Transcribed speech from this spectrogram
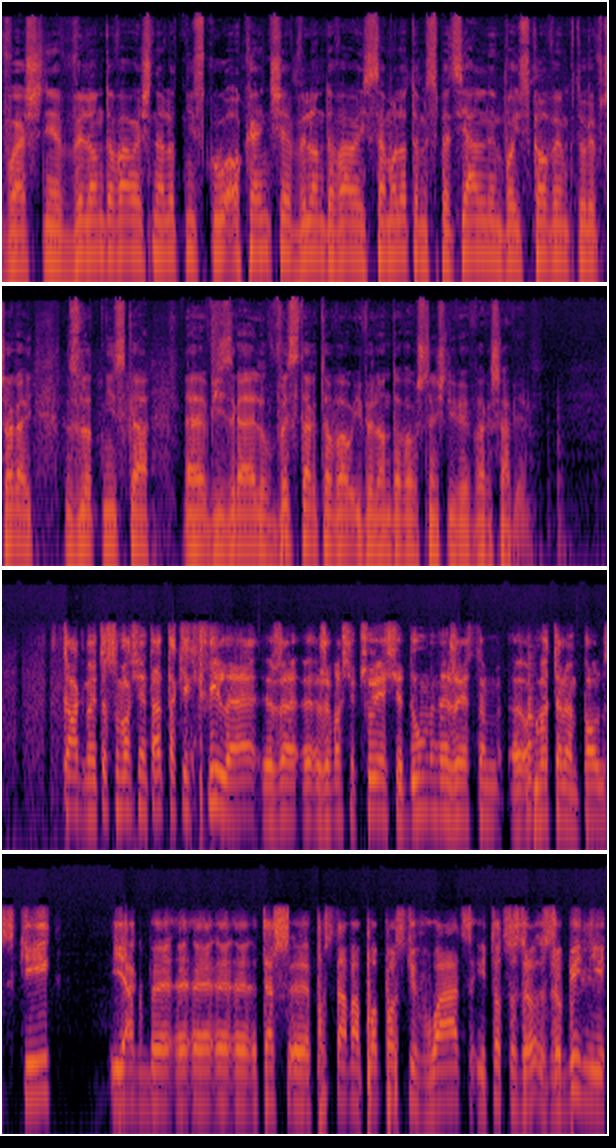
Właśnie wylądowałeś na lotnisku Okęcie, wylądowałeś samolotem specjalnym, wojskowym, który wczoraj z lotniska w Izraelu wystartował i wylądował szczęśliwie w Warszawie. Tak, no i to są właśnie ta, takie chwile, że, że właśnie czuję się dumny, że jestem obywatelem Polski i jakby e, e, e, też postawa po, polskich władz i to, co zro, zrobili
